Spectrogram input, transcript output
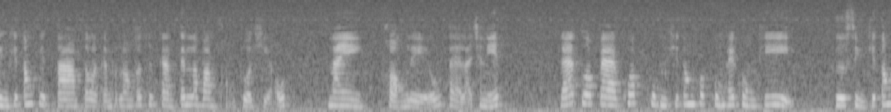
ิ่งที่ต้องติดตามตลอดการทดลองก็คือการเต้นระบำของถั่วเขียวในของเหลวแต่ละชนิด และตัวแปรควบคุมที่ต้องควบคุมให้คงที่ คือสิ่งที่ต้อง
